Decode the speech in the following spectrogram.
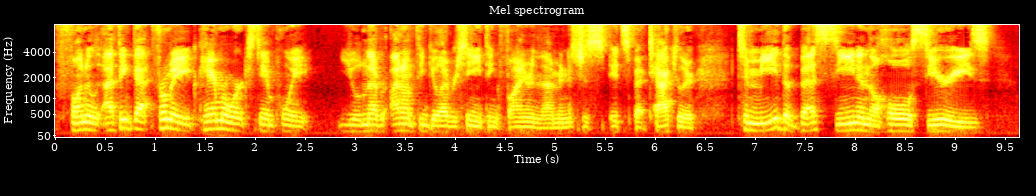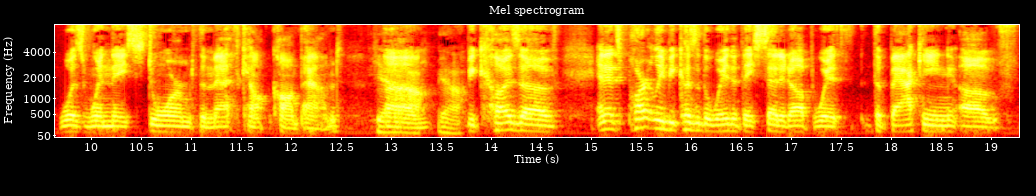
funnily, I think that from a camera work standpoint, you'll never. I don't think you'll ever see anything finer than that. I mean, it's just it's spectacular. To me, the best scene in the whole series was when they stormed the meth co- compound. yeah, yeah, because of and it's partly because of the way that they set it up with the backing of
